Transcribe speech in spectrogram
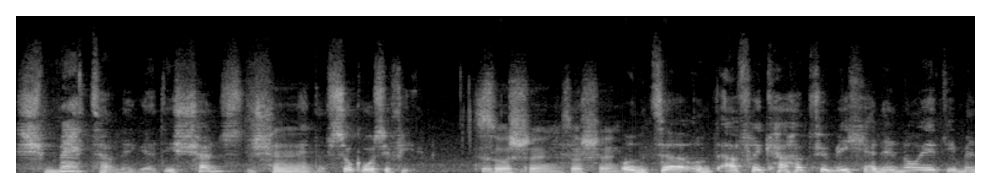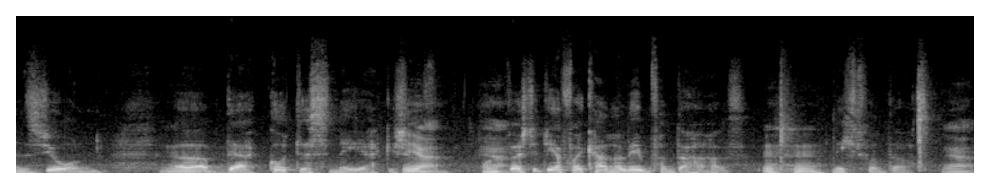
Schmetterlinge, die schönsten Schmetterlinge, so große Vieh. so schön, so schön. Und, äh, und Afrika hat für mich eine neue Dimension äh, der Gottesnähe geschaffen. Ja, und ja. Mhm. weißt du, die Afrikaner leben von da aus, nicht von da. Ja.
